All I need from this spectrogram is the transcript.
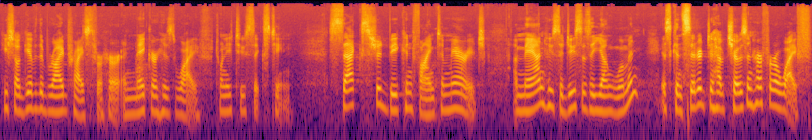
he shall give the bride price for her and make her his wife. 22:16. Sex should be confined to marriage. A man who seduces a young woman is considered to have chosen her for a wife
